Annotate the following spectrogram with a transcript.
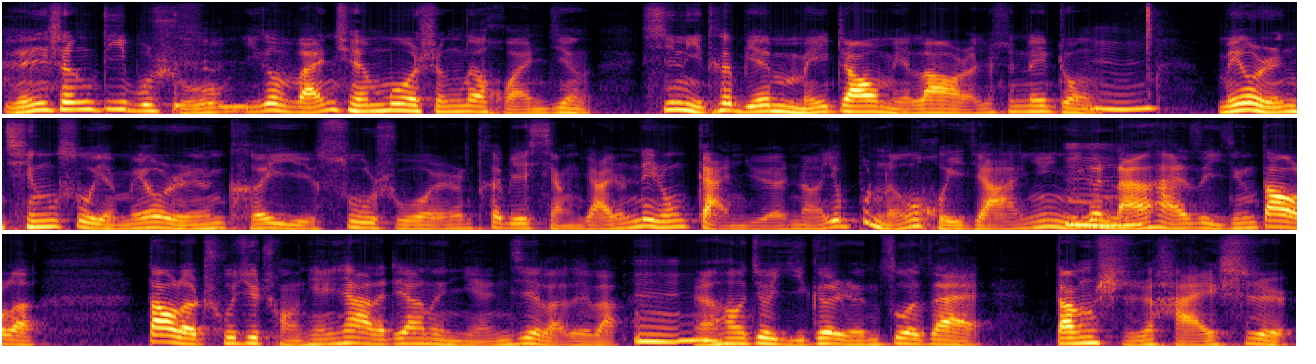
人生地不熟，一个完全陌生的环境，心里特别没招没落了，就是那种没有人倾诉，也没有人可以诉说，然后特别想家，就是那种感觉，你知道，又不能回家，因为你一个男孩子已经到了到了出去闯天下的这样的年纪了，对吧？嗯，然后就一个人坐在当时还是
